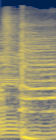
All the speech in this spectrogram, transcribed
Bye.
